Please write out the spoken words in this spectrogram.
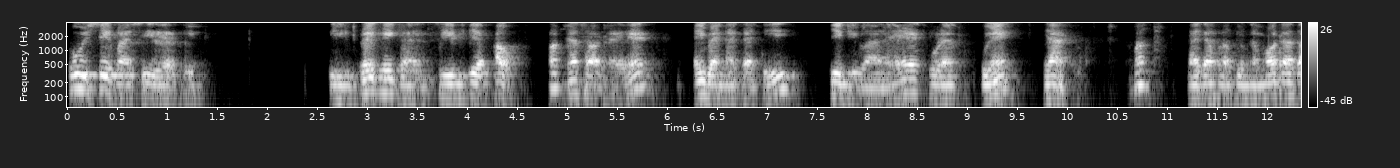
ခုရှိမှရှိတဲ့ဒီဒီ break နိဗ္ဗာန်စီပြအောက်ဟောမြတ်စွာဘုရားရဲ့အိဗ္ဗာန်တတ္တိပြည့်နေပါတယ်ကိုယ်တိုင်ကိုယ်ရတယ်။နော်ဒါကြောင့်မလို့ဒီနမောတတ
